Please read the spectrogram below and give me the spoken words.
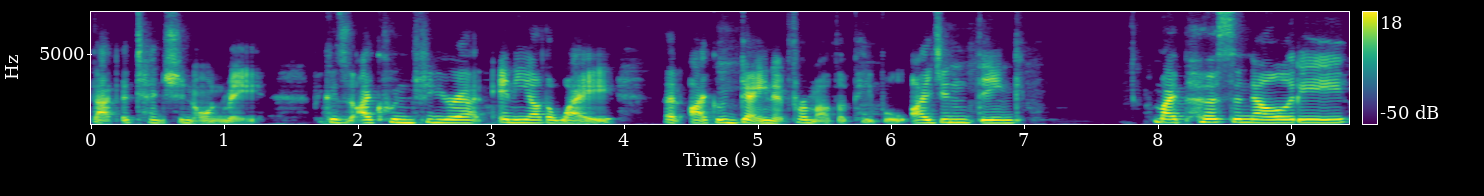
that attention on me because I couldn't figure out any other way that I could gain it from other people. I didn't think my personality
